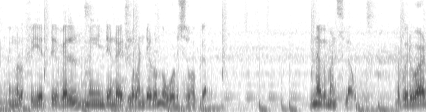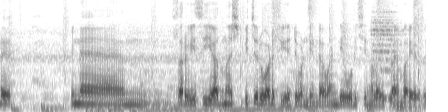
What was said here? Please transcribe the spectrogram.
നിങ്ങൾ ഫിയറ്റ് വെൽ മെയിന്റൈൻഡ് ആയിട്ടുള്ള വണ്ടികളൊന്ന് ഓടിച്ചു നോക്കുക. എന്നൊക്കെ മനസ്സിലാവും. അപ്പോൾ ഒരുപാട് പിന്നെ സർവീസ് ചെയ്യാതെ നശിപ്പിച്ച ഒരുപാട് ഫിയറ്റ് വണ്ടി ഉണ്ട് വണ്ടി ഓടിച്ച് നിങ്ങൾ അഭിപ്രായം പറയരുത്.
